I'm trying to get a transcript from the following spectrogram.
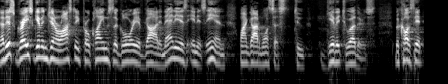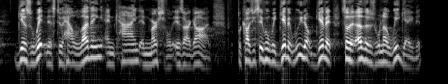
Now, this grace given generosity proclaims the glory of God, and that is in its end why God wants us to give it to others, because it gives witness to how loving and kind and merciful is our God. Because you see, when we give it, we don't give it so that others will know we gave it.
